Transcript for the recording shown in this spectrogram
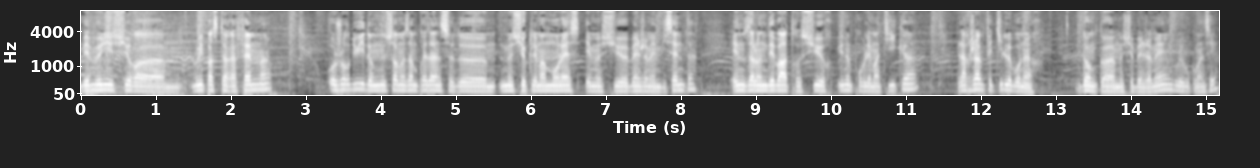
bienvenue sur euh, Louis Pasteur FM. Aujourd'hui, donc, nous sommes en présence de Monsieur Clément Molès et Monsieur Benjamin Vicente, et nous allons débattre sur une problématique l'argent fait-il le bonheur? Donc, euh, Monsieur Benjamin, voulez-vous commencer?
